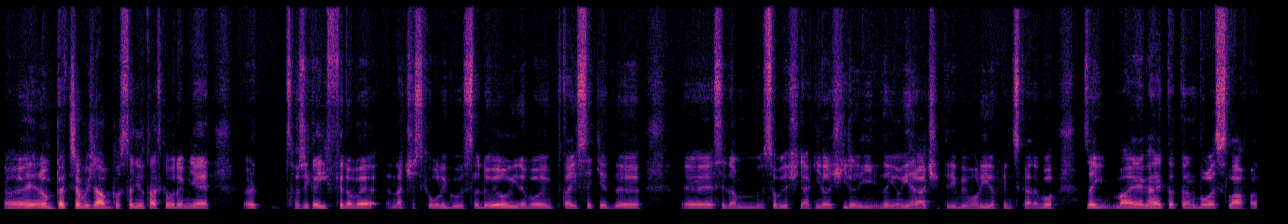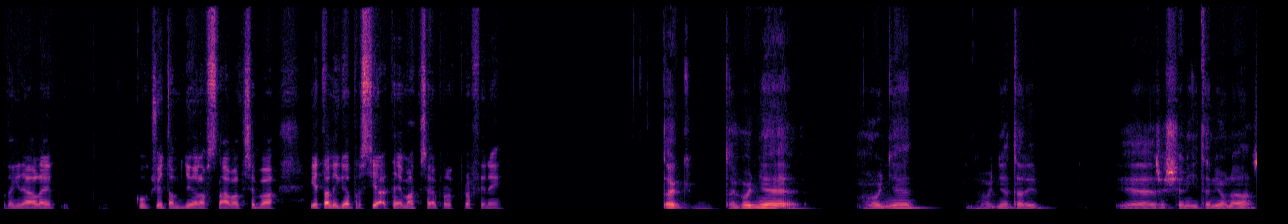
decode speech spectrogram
Eh, jenom Petře, možná poslední otázka ode mě. Eh, co říkají Finové na Českou ligu? Sledují nebo ptají se tě, eh, jestli tam jsou ještě nějaký další zajímaví hráči, kteří by mohli jít do Finska, nebo zajímá, jak hraje Tatran Boleslav a tak dále. Koučuje tam dělá Sláva třeba. Je ta liga prostě téma třeba pro, pro Finy? Tak, tak hodně, hodně, hodně tady je řešený ten Jonas,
